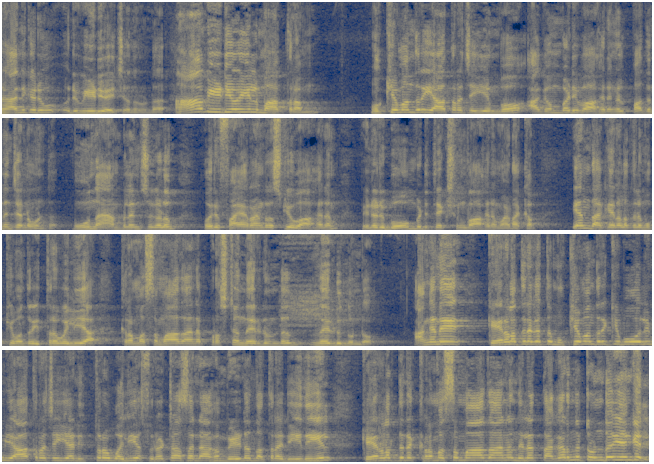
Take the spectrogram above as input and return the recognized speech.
ഷാനിക്കൊരു ഒരു വീഡിയോ അയച്ചു തന്നിട്ടുണ്ട്. ആ വീഡിയോയിൽ മാത്രം മുഖ്യമന്ത്രി യാത്ര ചെയ്യുമ്പോൾ അകമ്പടി വാഹനങ്ങൾ പതിനഞ്ചെണ്ണം ഉണ്ട് മൂന്ന് ആംബുലൻസുകളും ഒരു ഫയർ ആൻഡ് റെസ്ക്യൂ വാഹനം പിന്നെ ഒരു ബോംബ് ഡിറ്റക്ഷൻ വാഹനം അടക്കം. എന്താ കേരളത്തിലെ മുഖ്യമന്ത്രി ഇത്ര വലിയ ക്രമസമാധാന പ്രശ്നം നേരിടുന്നുണ്ട് നേരിടുന്നുണ്ടോ? അങ്ങനെ കേരളത്തിനകത്ത് മുഖ്യമന്ത്രിക്ക് പോലും യാത്ര ചെയ്യാൻ ഇത്ര വലിയ സുരക്ഷാ സന്നാഹം വേണ്ടുന്നത്ര രീതിയിൽ കേരളത്തിന്റെ ക്രമസമാധാന നില തകർന്നിട്ടുണ്ട് എങ്കിൽ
